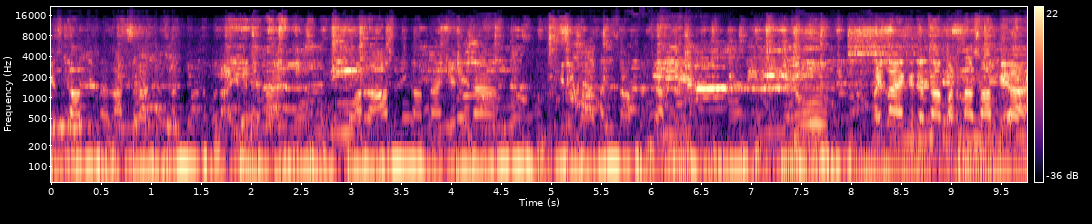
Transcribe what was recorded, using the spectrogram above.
ਇਸ ਗੱਲ ਦੀ ਮੈਂ ਲੱਖ ਲੱਖ ਸੰਗਤਾਂ ਨੂੰ ਵਧਾਈ ਦਿੰਦਾ ਹਾਂ। ਔਰ ਆਸ ਵੀ ਕਰਦਾ ਕਿ ਜਿਹੜਾ ਸ਼੍ਰੀ ਕਾਟਕ ਸਾਹਿਬ ਤੋਂ ਚੱਲ ਕੇ ਜੋ ਪਹਿਲਾਂ ਇੱਕ ਜੱਥਾ ਪਟਨਾ ਸਾਹਿਬ ਗਿਆ,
